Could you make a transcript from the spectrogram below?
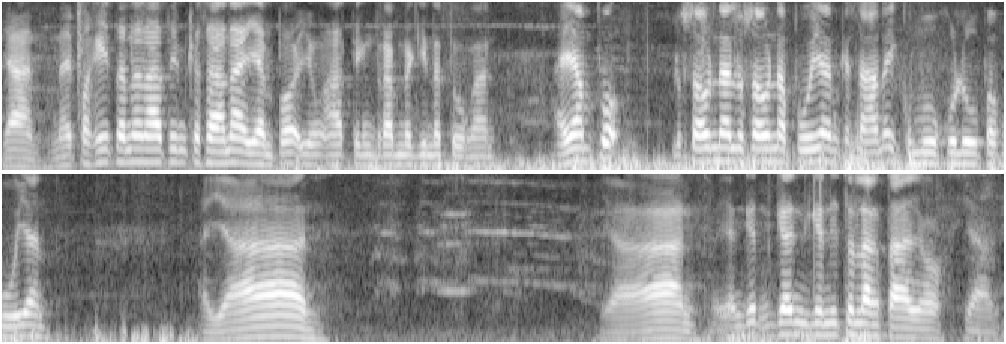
yan, naipakita na natin kasana. Yan po, yung ating drum na ginatungan. Ayan po, lusaw na lusaw na po yan. Kasanay, kumukulo pa po yan. Ayan. Yan. Ayan, gan, gan, ganito lang tayo. Yan.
